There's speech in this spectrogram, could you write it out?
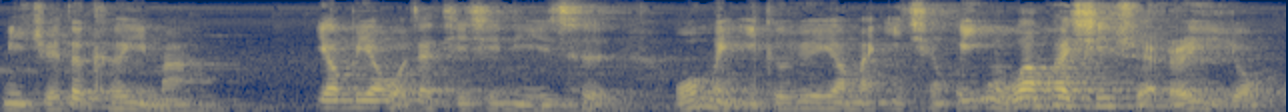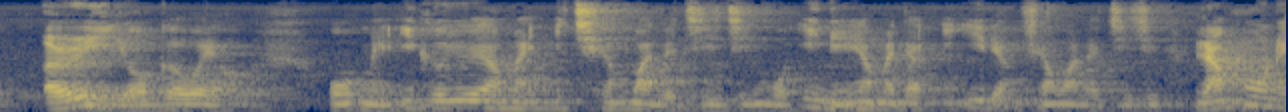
你觉得可以吗？要不要我再提醒你一次？我每一个月要卖一千，以五万块薪水而已哦，而已哦，各位哦。我每一个月要卖一千万的基金，我一年要卖掉一亿两千万的基金，然后呢，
